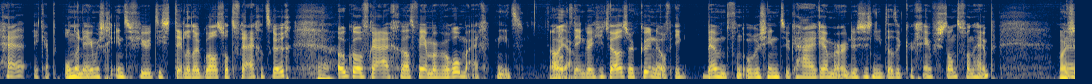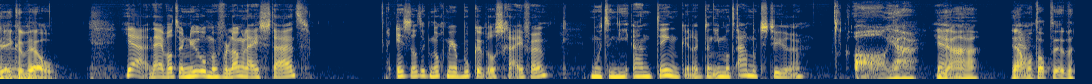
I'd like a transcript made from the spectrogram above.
hè, ik heb ondernemers geïnterviewd, die stellen ook wel eens wat vragen terug. Ja. Ook wel vragen gehad van, ja, maar waarom eigenlijk niet? Ja. ik denk dat je het wel zou kunnen. Of ik ben van origine natuurlijk HRM'er, dus het is niet dat ik er geen verstand van heb. Maar zeker wel. Ja, nee, wat er nu op mijn verlanglijst staat, is dat ik nog meer boeken wil schrijven. Moet er niet aan denken dat ik dan iemand aan moet sturen. Oh ja, ja. Ja. want dat. eh, de-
